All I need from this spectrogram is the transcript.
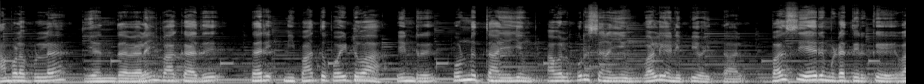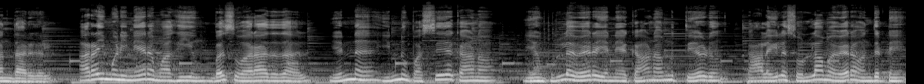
ஆம்பளை பிள்ளை எந்த வேலையும் பார்க்காது. சரி நீ பார்த்து போயிட்டு வா என்று பொண்ணு தாயையும் அவள் புருஷனையும் வழி அனுப்பி வைத்தாள். பஸ் ஏறும் இடத்திற்கு வந்தார்கள். அரை மணி நேரமாகியும் பஸ் வராததால் என்ன இன்னும் பஸ்ஸையே காணோம். என் புள்ள வேற என்னைய காணாமல் தேடும். காலையில் சொல்லாமல் வேற வந்துட்டேன்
